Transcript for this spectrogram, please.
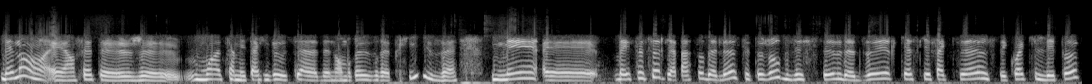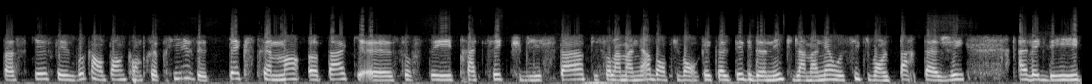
Ben non, et en fait, euh, je, moi, ça m'est arrivé aussi à de nombreuses reprises, mais euh, ben c'est ça. Puis à partir de là, c'est toujours difficile de dire qu'est-ce qui est factuel, c'est quoi qui l'est pas, parce que Facebook en tant qu'entreprise est extrêmement opaque euh, sur ses pratiques publicitaires, puis sur la manière dont ils vont récolter des données, puis de la manière aussi qu'ils vont le partager avec des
